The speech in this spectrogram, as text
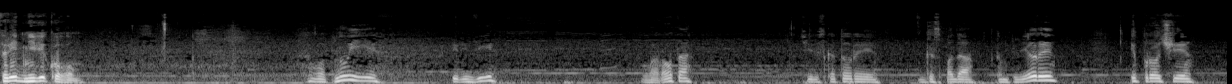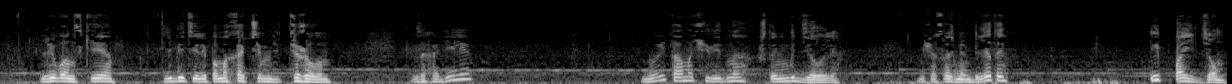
средневековом. Вот, ну и впереди ворота, через которые господа тамплиеры и прочие ливонские любители помахать чем-нибудь тяжелым заходили. Ну и там, очевидно, что-нибудь делали. Мы сейчас возьмем билеты и пойдем.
